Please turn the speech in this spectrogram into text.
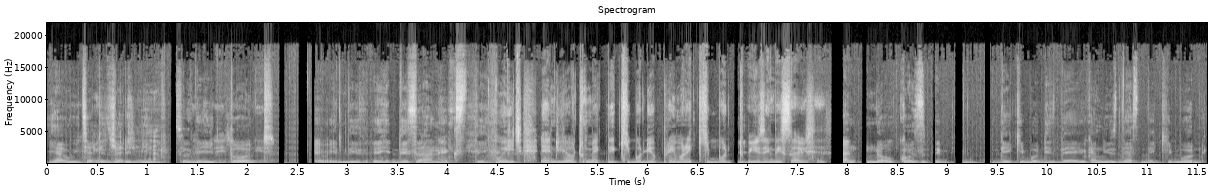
yeah WeChat, is very WeChat, big. So they thought eh, this, this is our next thing. Wait, and you have to make the keyboard your primary keyboard to be using these services. And no, because the keyboard is there. You can use just the keyboard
